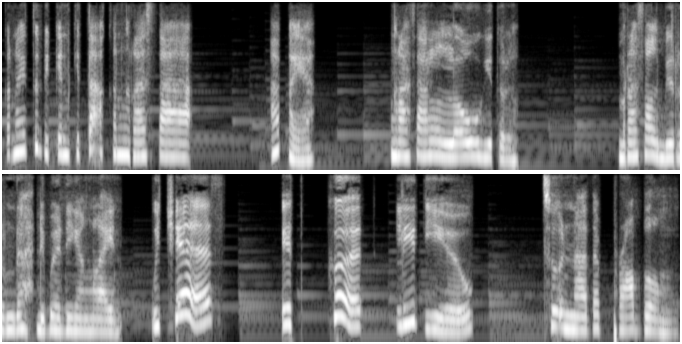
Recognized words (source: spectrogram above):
Karena itu bikin kita akan ngerasa apa ya? Ngerasa low gitu loh. Merasa lebih rendah dibanding yang lain. Which is it could lead you to another problem.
